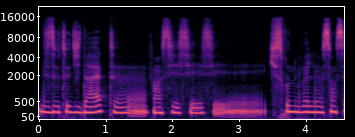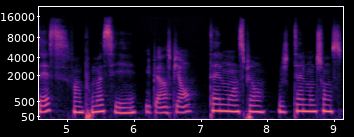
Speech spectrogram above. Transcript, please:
des autodidactes, euh, enfin c'est, c'est, c'est, qui se renouvellent sans cesse. Enfin pour moi c'est hyper inspirant. Tellement inspirant. J'ai tellement de chance.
